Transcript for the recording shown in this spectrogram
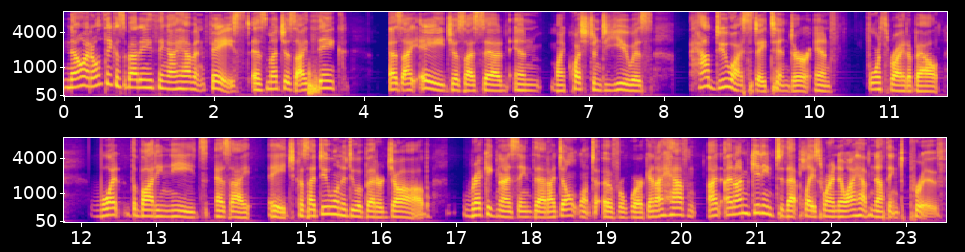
No i don't think it's about anything i haven't faced as much as i think as I age, as I said, and my question to you is how do I stay tender and forthright about what the body needs as I age? Because I do want to do a better job recognizing that I don't want to overwork and I have I, and I'm getting to that place where I know I have nothing to prove.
